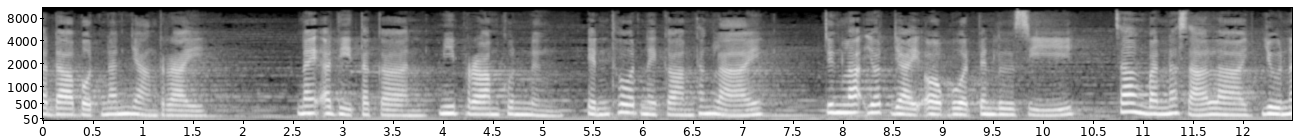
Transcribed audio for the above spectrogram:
กดาบทนั้นอย่างไร ในอดีตการมีพรามคนหนึ่ง เห็นโทษในกามทั้งหลาย จึงละยศใหญ่ออกบวชเป็นลือศีสร้างบรรณศาลาอยู่ณ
